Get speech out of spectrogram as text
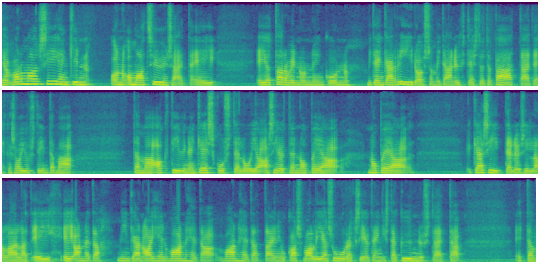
Ja varmaan siihenkin on omat syynsä, että ei, ei ole tarvinnut niin kuin mitenkään riidoissa mitään yhteistyötä päättää. Että ehkä se on justiin tämä tämä aktiivinen keskustelu ja asioiden nopea, nopea käsittely sillä lailla, että ei, ei anneta minkään aiheen vanheta, vanheta tai niin kasvaa liian suureksi jotenkin sitä kynnystä, että, että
